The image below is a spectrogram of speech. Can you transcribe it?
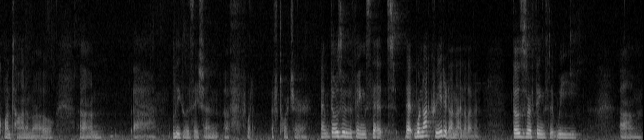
Guantanamo, um, uh, legalization of, what, of torture. And those are the things that, that were not created on 9 11. Those are things that we um,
